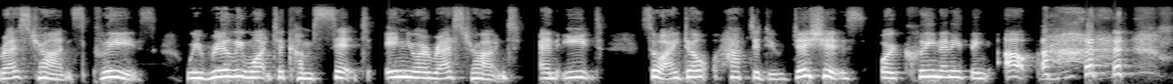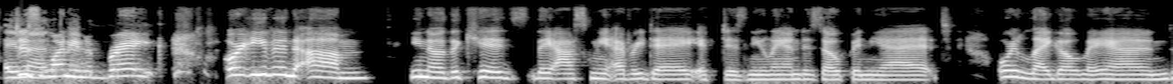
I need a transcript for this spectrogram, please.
Restaurants, please, we really want to come sit in your restaurant and eat so I don't have to do dishes or clean anything up. Just wanting a break. Or even, um, you know, the kids, they ask me every day if Disneyland is open yet, or Legoland,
